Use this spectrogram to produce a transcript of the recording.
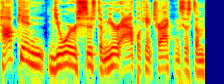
How can your system, your applicant tracking system,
